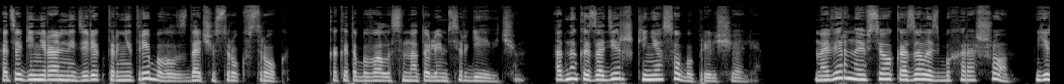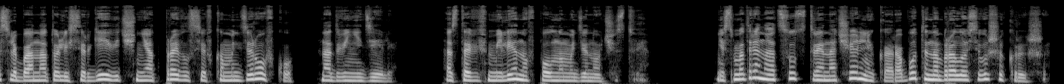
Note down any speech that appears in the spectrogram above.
Хотя генеральный директор не требовал сдачи срок в срок, как это бывало с Анатолием Сергеевичем, однако задержки не особо прельщали. Наверное, все оказалось бы хорошо, если бы Анатолий Сергеевич не отправился в командировку на две недели, оставив Милену в полном одиночестве. Несмотря на отсутствие начальника, работы набралось выше крыши,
